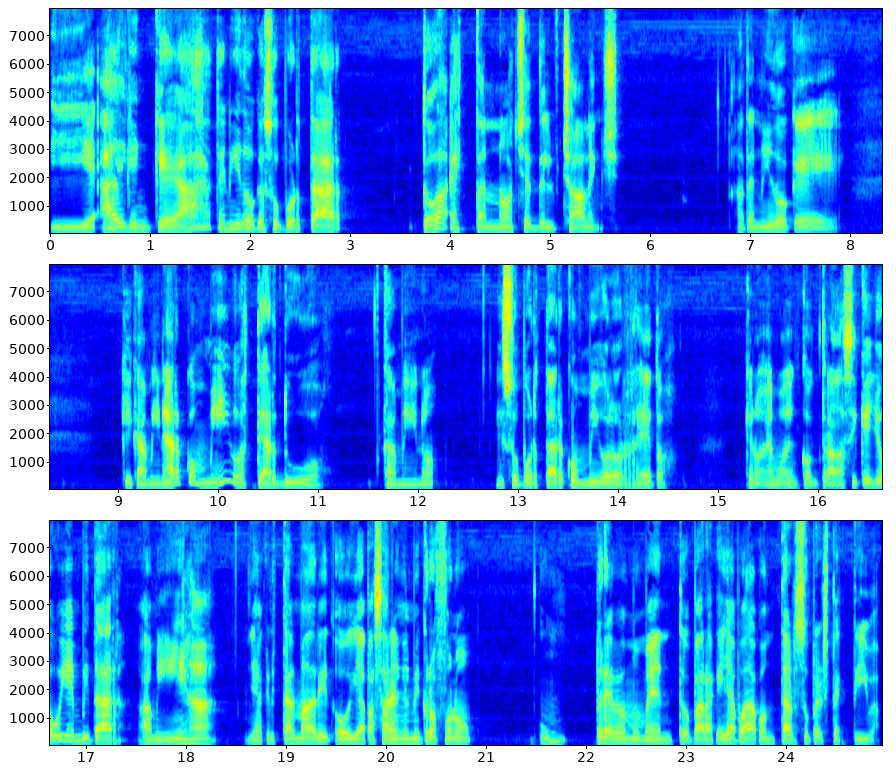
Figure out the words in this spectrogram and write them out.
y es alguien que ha tenido que soportar todas estas noches del challenge ha tenido que, que caminar conmigo este arduo camino y soportar conmigo los retos que nos hemos encontrado. Así que yo voy a invitar a mi hija y a Cristal Madrid hoy a pasar en el micrófono un breve momento para que ella pueda contar su perspectiva.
